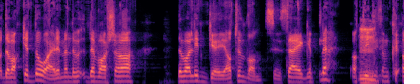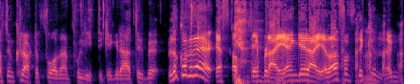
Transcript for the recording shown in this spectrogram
det, var ikke dårlig, men det, det, var så Det var litt gøy at hun vant, syns jeg egentlig. At, mm. liksom, at, hun klarte å få den politikergreia til Look over there! At det blei en greie, da. For det kunne,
